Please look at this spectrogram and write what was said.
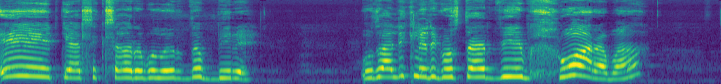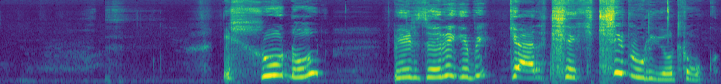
en gerçekçi arabalarından biri. Özellikle de gösterdiğim şu araba Ve şunun benzeri gibi gerçekçi duruyor çok.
